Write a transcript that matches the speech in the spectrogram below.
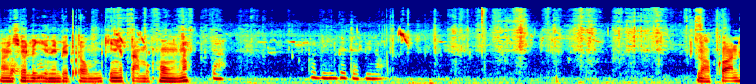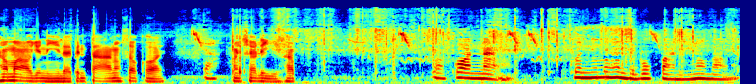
หอยเชอรี่นี่ไปต้มกินกับตำบักฮงเนาะจ้ะพอดีเลยจ้ะพี่น้องรอบก่อนเฮามาเอาอยู่นี่ได้เป็นตาเนาะเสากอยจ้ะหอยเชอรี่ครับต่อก่อนหนังเพิ่นยังไม่ทันจะบกปานนี้เน้องเบานะ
